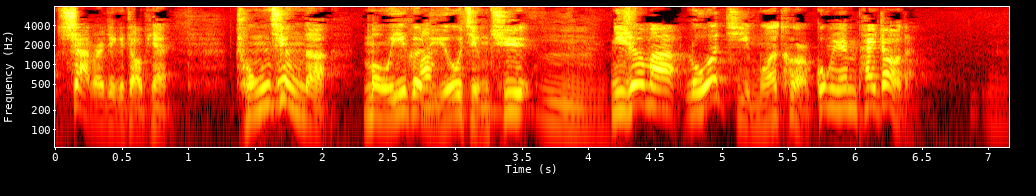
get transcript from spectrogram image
下边这个照片，重庆的某一个旅游景区，嗯，你知道吗？裸体模特供人拍照的，嗯，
